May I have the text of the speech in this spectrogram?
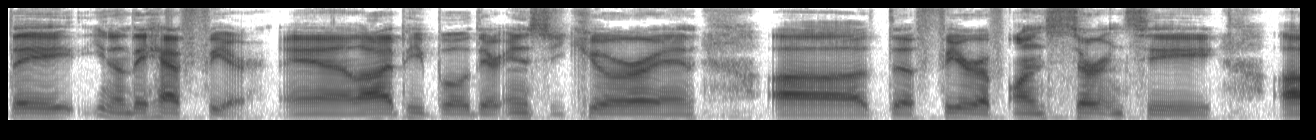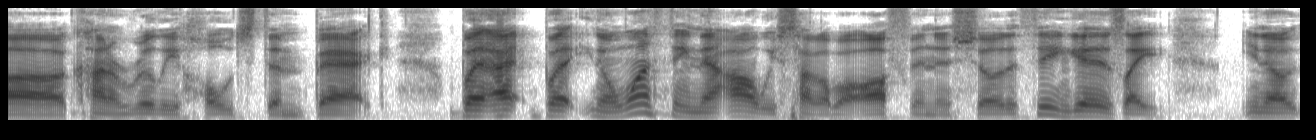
they, you know, they have fear, and a lot of people they're insecure, and uh, the fear of uncertainty uh, kind of really holds them back. But I, but you know, one thing that I always talk about often in the show, the thing is like you know,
